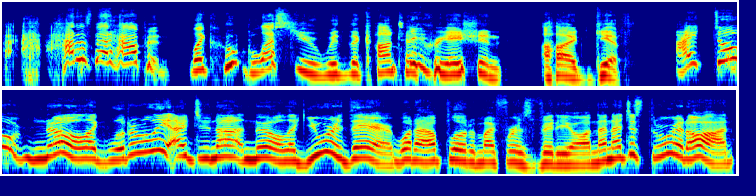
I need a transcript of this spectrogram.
How does that happen? Like, who blessed you with the content creation uh, gift? I don't know. Like, literally, I do not know. Like, you were there when I uploaded my first video, and then I just threw it on.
